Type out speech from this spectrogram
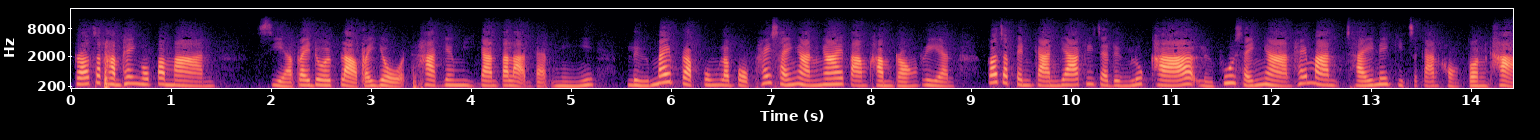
เพราะจะทำให้งบประมาณ เสียไปโดยเปล่าประโยชน์ หากยังมีการตลาดแบบนี้ หรือไม่ปรับปรุงระบบให้ใช้งานง่ายตามคำร้องเรียน ก็จะเป็นการยากที่จะดึงลูกค้าหรือผู้ใช้งานให้มาใช้ในกิจการของตนค่ะ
